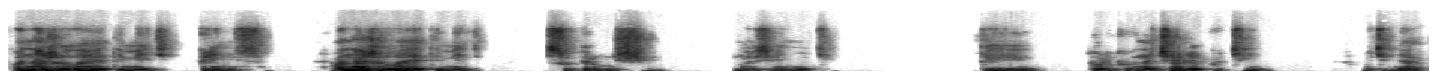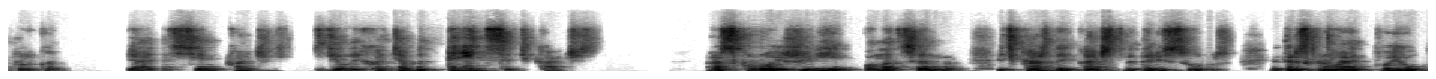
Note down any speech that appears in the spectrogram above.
она желает иметь принца. Она желает иметь супермужчину. Но извините, ты только в начале пути. У тебя только 5-7 качеств. Сделай хотя бы 30 качеств. Раскрой, живи полноценно. Ведь каждое качество – это ресурс. Это раскрывает твою,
